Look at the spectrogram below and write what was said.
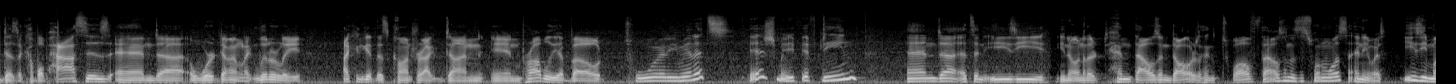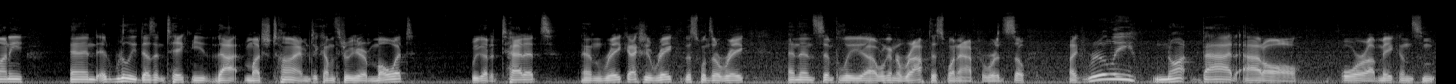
Does a couple passes, and uh, we're done. Like literally, I can get this contract done in probably about 20 minutes ish, maybe 15. And uh, it's an easy, you know, another $10,000. I think 12,000 as this one was. Anyways, easy money. And it really doesn't take me that much time to come through here, mow it. We got to ted it and rake. Actually, rake. This one's a rake. And then simply, uh, we're going to wrap this one afterwards. So, like, really not bad at all for uh, making some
